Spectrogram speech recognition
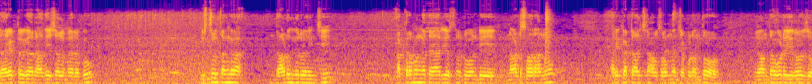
డైరెక్టర్ గారి ఆదేశాల మేరకు విస్తృతంగా దాడులు నిర్వహించి అక్రమంగా తయారు చేస్తున్నటువంటి నాటు సారాను అరికట్టాల్సిన అవసరం ఉందని చెప్పడంతో మేమంతా కూడా ఈరోజు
